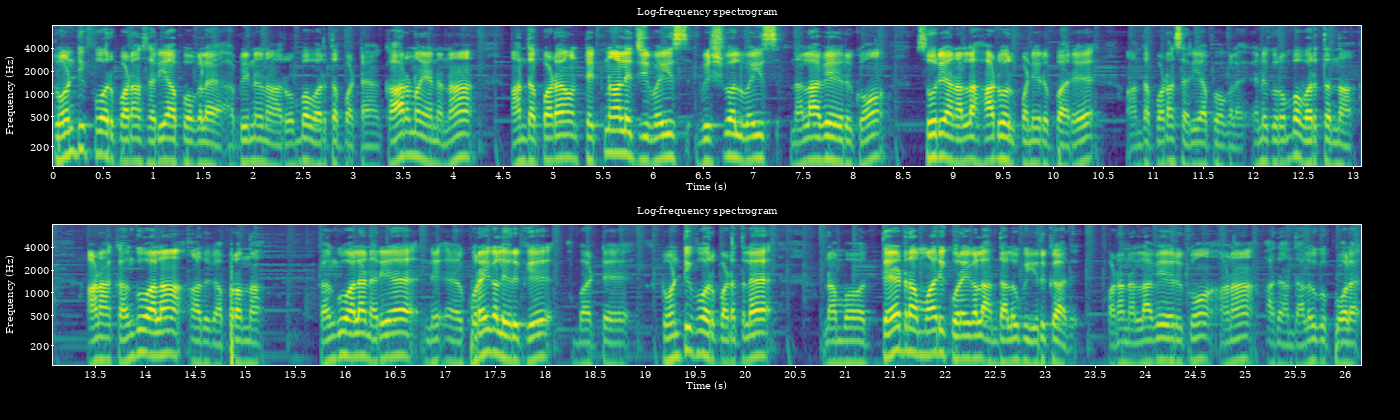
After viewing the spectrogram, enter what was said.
டுவெண்ட்டி ஃபோர் படம் சரியாக போகலை அப்படின்னு நான் ரொம்ப வருத்தப்பட்டேன். காரணம் என்னென்னா அந்த படம் டெக்னாலஜி வைஸ் விஷுவல் வைஸ் நல்லாவே இருக்கும். சூர்யா நல்லா ஹார்ட் ஒர்க் பண்ணியிருப்பார். அந்த படம் சரியாக போகலை. எனக்கு ரொம்ப வருத்தம் தான் ஆனால் கங்குவாலாம் அதுக்கு தான். கங்குவால நிறைய நி- குறைகள் இருக்குது பட்டு டுவெண்ட்டி ஃபோர் படத்தில் நம்ம தேடுற மாதிரி குறைகள் அந்த அளவுக்கு இருக்காது. படம் நல்லாவே இருக்கும் ஆனால் அது அந்த அளவுக்கு போல.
